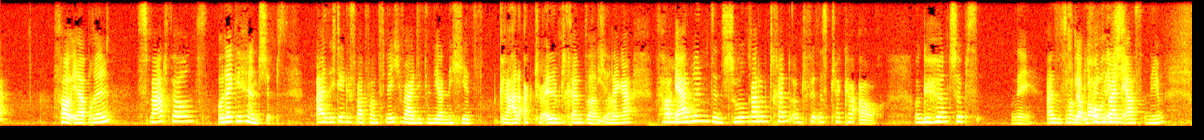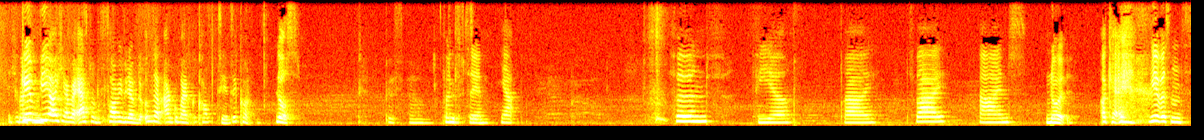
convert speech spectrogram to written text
VR-Brillen Smartphones? oder Gehirnchips? Also ich denke Smartphones nicht, weil die sind ja nicht jetzt gerade aktuell im Trend, sondern schon Ja. länger. VR-Brillen sind schon gerade im Trend und Fitness-Tracker auch. Und Gehirnchips, nee. Also sorry, ich, auch würde die beiden ersten nehmen. Ich Geben nicht. wir euch aber erstmal, bevor wir wieder mit unseren Argumenten kommen, 10 Sekunden. Los. Bis ähm, 15. Ja. 5, 4, 3, 2, 1, 0. Okay, wir wissen's.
